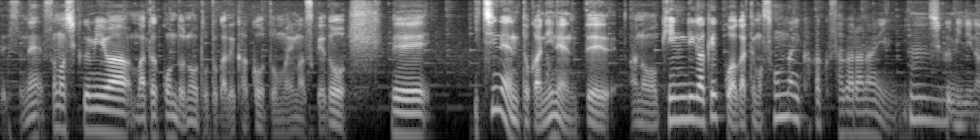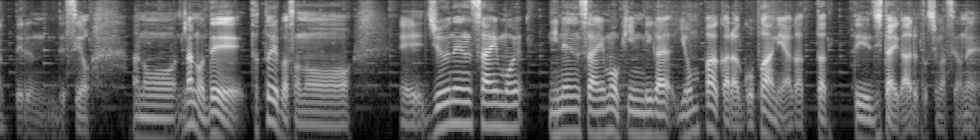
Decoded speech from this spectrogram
ですね。その仕組みはまた今度ノートとかで書こうと思いますけどで1年とか2年ってあの金利が結構上がってもそんなに価格下がらない仕組みになってるんですよ。あのなので例えばそのえー、10年債も2年債も金利が4%から5%に上がったっていう事態があるとしますよね。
